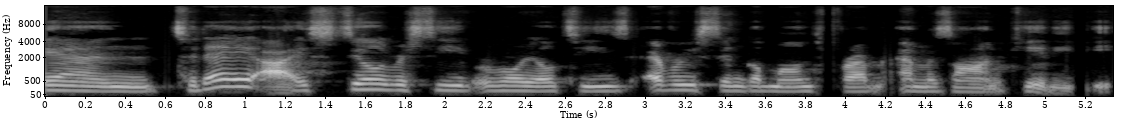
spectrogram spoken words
and today I still receive royalties every single month from Amazon KDP.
